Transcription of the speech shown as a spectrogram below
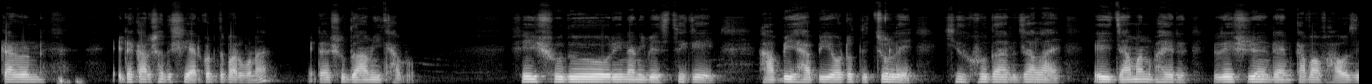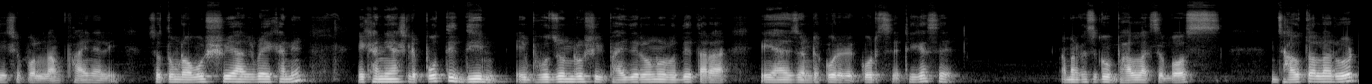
কারণ এটা কারোর সাথে শেয়ার করতে পারব না, এটা শুধু আমিই খাব। সেই শুধু রিনানি বেজ থেকে হাপি হাপি অটোতে চলে খি- ক্ষুধার জ্বালায় এই জামান ভাইয়ের রেস্টুরেন্ট অ্যান্ড কাবাব হাউসে এসে পড়লাম ফাইনালি সো তোমরা অবশ্যই আসবে এখানে। এখানে আসলে প্রতিদিন এই ভোজন রসিক ভাইদের অনুরোধে তারা এই আয়োজনটা করে, করছে, ঠিক আছে? আমার কাছে খুব ভালো লাগছে boss Jhautala road,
